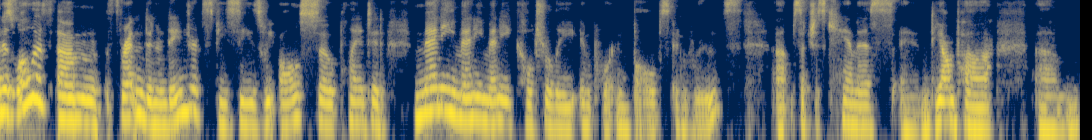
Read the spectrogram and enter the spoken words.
And as well as um, threatened and endangered species, we also planted many, many, many culturally important bulbs and roots, um, such as camas and yampa. Um,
